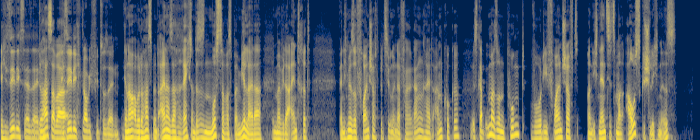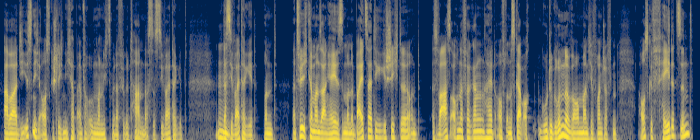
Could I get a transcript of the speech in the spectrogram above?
Ich sehe dich sehr selten. Du hast aber- Ich sehe dich, glaube ich, viel zu selten. Genau, aber du hast mit einer Sache recht und das ist ein Muster, was bei mir leider immer wieder eintritt. Wenn ich mir so Freundschaftsbeziehungen in der Vergangenheit angucke, es gab immer so einen Punkt, wo die Freundschaft, und ich nenne es jetzt mal ausgeschlichen ist, aber die ist nicht ausgeschlichen. Ich habe einfach irgendwann nichts mehr dafür getan, dass es sie weitergibt, dass sie weitergeht. Und natürlich kann man sagen, hey, das ist immer eine beidseitige Geschichte und es war es auch in der Vergangenheit oft und es gab auch gute Gründe, warum manche Freundschaften ausgefadet sind.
